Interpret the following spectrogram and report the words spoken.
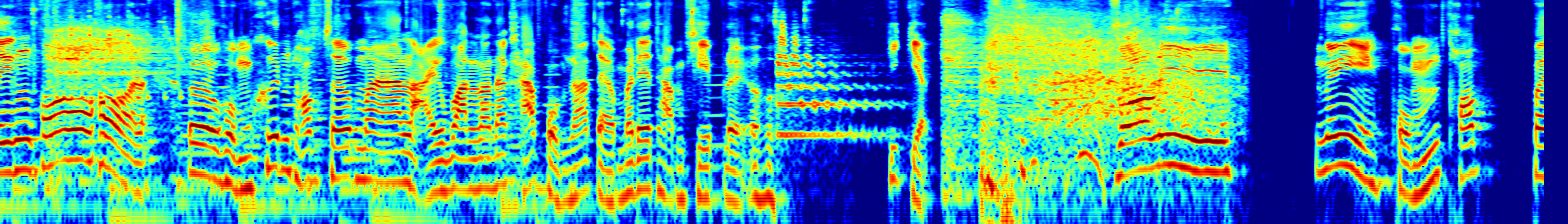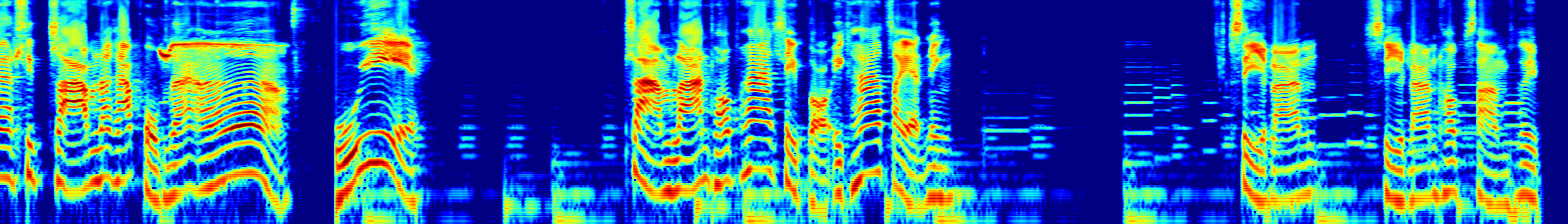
ตึงโพดเออ ผมขึ้นท็อปเซิร์ฟมาหลายวันแล้วนะครับผมนะ แต่ไม่ได้ทำคลิปเลย เออขี้เกียจ s อรี่นี่ผมท็อป 83นะครับผมนะอ่าอุ้ยสามล้านท็อป50หรออีกห้าแสนหนึ่งสี่ล้านสี่ล้านท็อปสามสิบ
